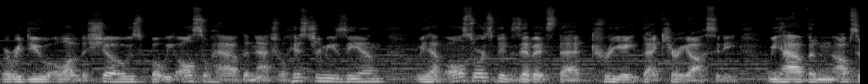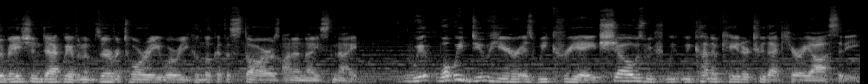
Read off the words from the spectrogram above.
where we do a lot of the shows, but we also have the Natural History Museum. We have all sorts of exhibits that create that curiosity. We have an observation deck. We have an observatory where you can look at the stars on a nice night. We, what we do here is we create shows, we, we, we kind of cater to that curiosity.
